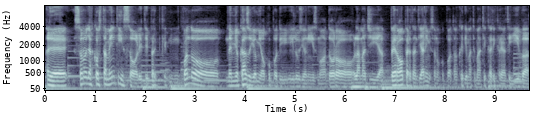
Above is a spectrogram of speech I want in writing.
Eh, sono gli accostamenti insoliti perché mm, quando nel mio caso io mi occupo di illusionismo, adoro la magia, però per tanti anni mi sono occupato anche di matematica ricreativa,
